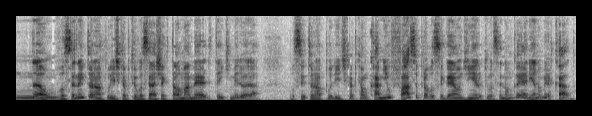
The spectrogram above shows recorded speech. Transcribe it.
Não, você não entrou na política porque você acha que tá uma merda e tem que melhorar. Você entrou na política porque é um caminho fácil para você ganhar um dinheiro que você não ganharia no mercado.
